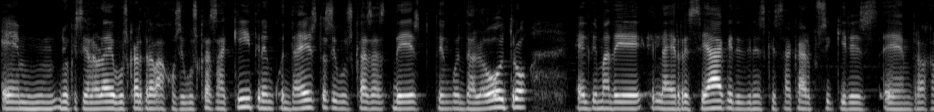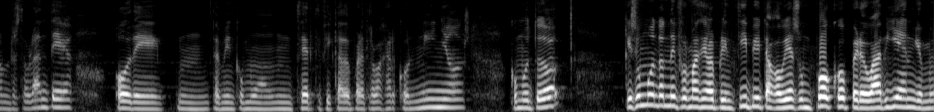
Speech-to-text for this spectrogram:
eh, yo que sé, a la hora de buscar trabajo, si buscas aquí, ten en cuenta esto, si buscas de esto, ten en cuenta lo otro, el tema de la RSA que te tienes que sacar si quieres em, trabajar en un restaurante o de mm, también como un certificado para trabajar con niños, como todo, que es un montón de información al principio y te agobias un poco, pero va bien, yo me,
